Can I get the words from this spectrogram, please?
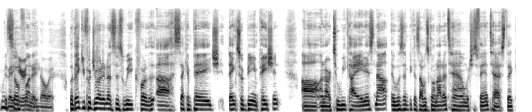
When It's so funny. it, they know it. But thank you for joining us this week for the uh, second page. Thanks for being patient uh, on our two week hiatus. Now, it wasn't because I was going out of town, which is fantastic.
